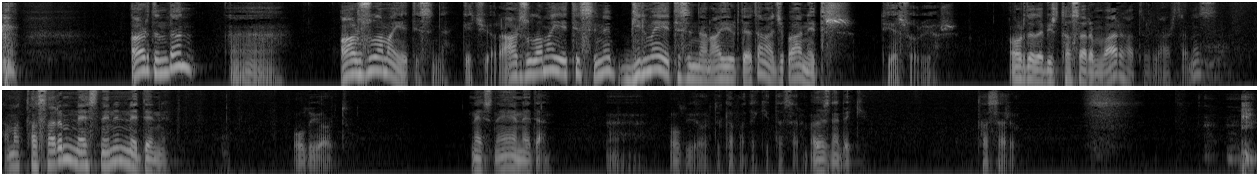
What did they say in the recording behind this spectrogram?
Ardından e, arzulama yetisine geçiyor. Arzulama yetisini bilme yetisinden ayırt eden acaba nedir diye soruyor. Orada da bir tasarım var hatırlarsanız. Ama tasarım nesnenin nedeni oluyordu. Nesneye neden e, oluyordu kafadaki tasarım, öznedeki tasarım.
